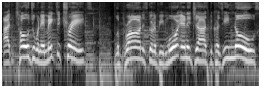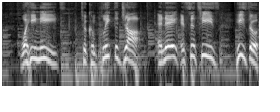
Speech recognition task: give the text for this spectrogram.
I told you when they make the trades, LeBron is going to be more energized because he knows what he needs to complete the job. And they and since he's he's the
